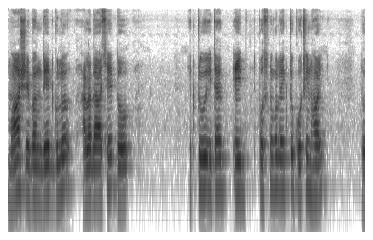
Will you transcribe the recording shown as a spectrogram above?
মাস এবং ডেটগুলো আলাদা আছে। তো একটু এটা, এই প্রশ্নগুলো একটু কঠিন হয়। তো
